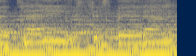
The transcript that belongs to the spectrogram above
the taste is bitter.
